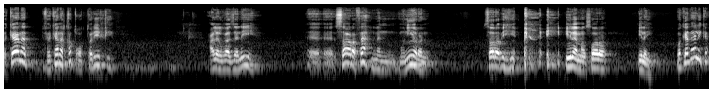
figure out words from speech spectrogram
فكانت فكان قطع الطريق على الغزالي صار فهما منيرا صار به إلى ما صار إليه. وكذلك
